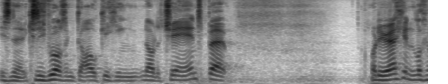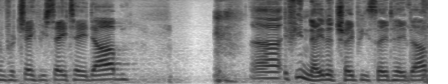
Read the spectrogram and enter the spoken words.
isn't it? Because if he wasn't goal kicking, not a chance. But what do you reckon? Looking for a cheapy CT dub? Uh, if you need a cheapy CT dub,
